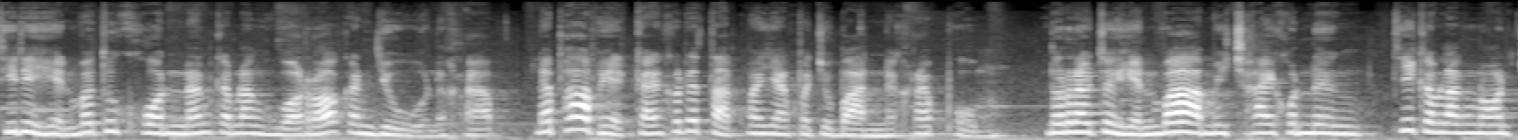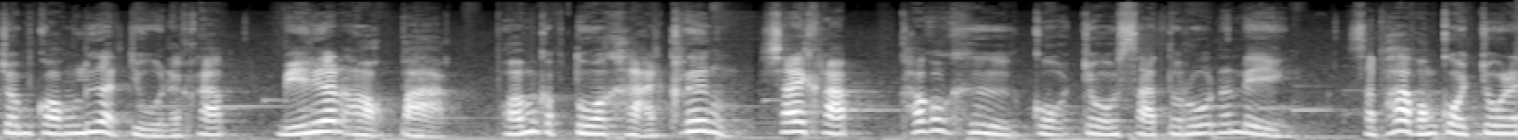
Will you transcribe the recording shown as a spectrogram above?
ที่ได้เห็นว่าทุกคนนั้นกำลังหัวเราะกันอยู่นะครับและภาพเหตุการณ์ก็ได้ตัดมายังปัจจุบันนะครับผมโดยเราจะเห็นว่ามีชายคนหนึ่งที่กำลังนอนจมกองเลือดอยู่นะครับมีเลือดออกปาก พร้อมกับตัวขาดครึ่ง ใช่ครับเขาก็คือโกโจซาโตรุนั่นเอง สภาพของโกโจใน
